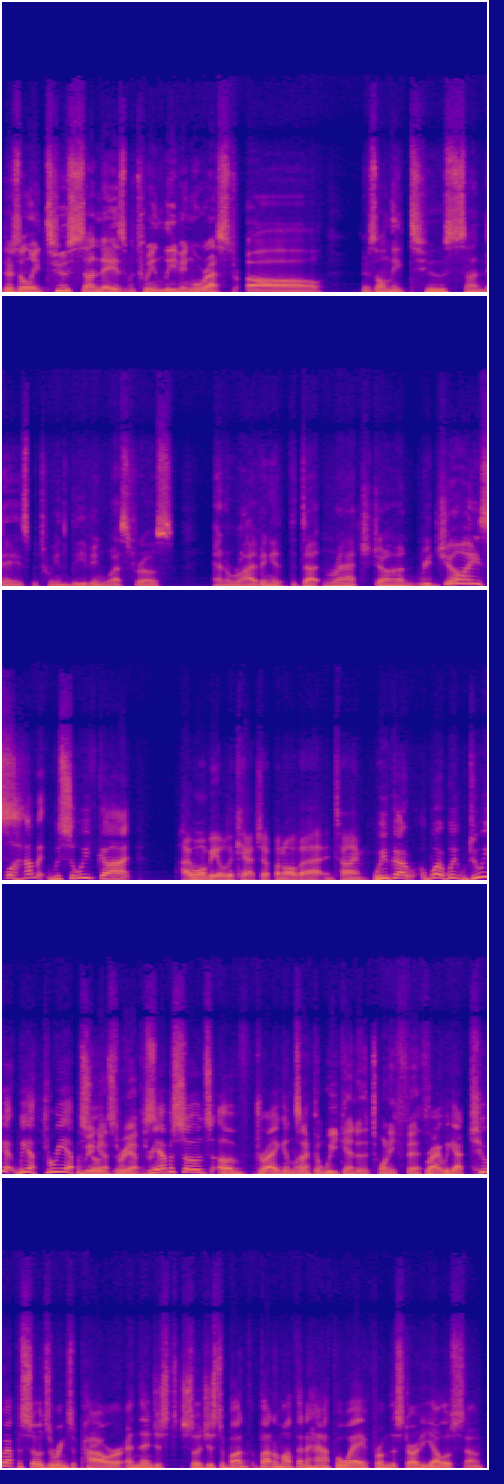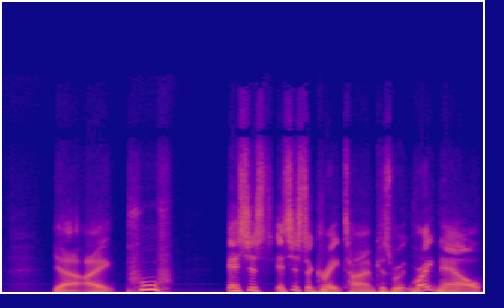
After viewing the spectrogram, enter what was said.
there's only two Sundays between leaving West. Oh, there's only two Sundays between leaving Westeros and arriving at the Dutton Ranch. John, rejoice! Well, how many? So we've got I won't be able to catch up on all that in time. we've got what? We, do we? We got three episodes. three Three episodes. episodes of Dragon it's like the weekend of the 25th. Right, we got two episodes of Rings of Power, and then just so just about about a month and a half away from the start of Yellowstone. Yeah, I poof. It's just it's just a great time because right now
